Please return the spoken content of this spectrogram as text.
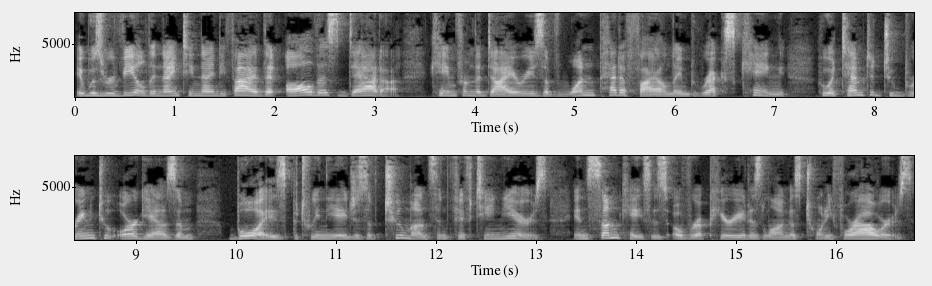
it was revealed in 1995 that all this data came from the diaries of one pedophile named Rex King, who attempted to bring to orgasm boys between the ages of two months and 15 years, in some cases over a period as long as 24 hours.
